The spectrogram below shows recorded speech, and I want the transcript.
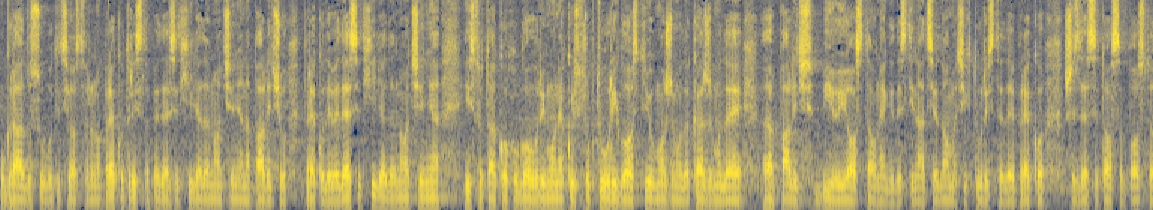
u gradu Subotici ostvareno preko 350.000 noćenja, na Paliću preko 90.000 noćenja. Isto tako, ako govorimo o nekoj strukturi gostiju, možemo da kažemo da je Palić bio i ostao negde destinacija domaćih turista, da je preko 68%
